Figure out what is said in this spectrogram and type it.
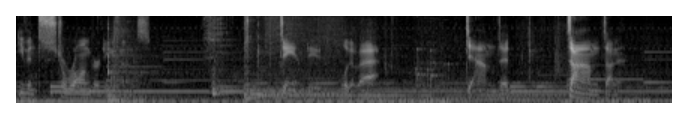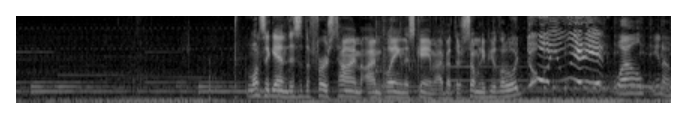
Even stronger defense. Damn, dude. Look at that. Damn, dude. Damn, done it. Once again, this is the first time I'm playing this game. I bet there's so many people that are like, oh, you idiot! Well, you know,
